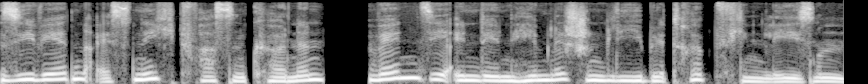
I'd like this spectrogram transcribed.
Sie werden es nicht fassen können, wenn sie in den himmlischen Liebetröpfchen lesen,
